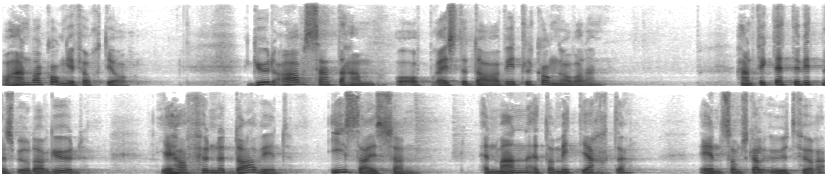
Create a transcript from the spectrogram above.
og han var konge i 40 år. Gud avsatte ham og oppreiste David til konge over dem. Han fikk dette vitnesbyrdet av Gud. Jeg har funnet David, Isais sønn, en mann etter mitt hjerte en som skal utføre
